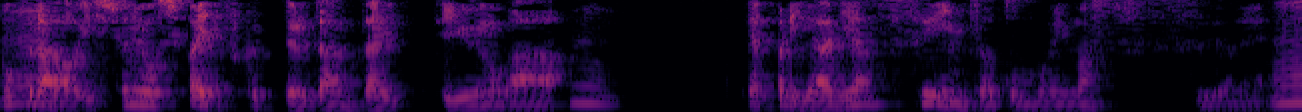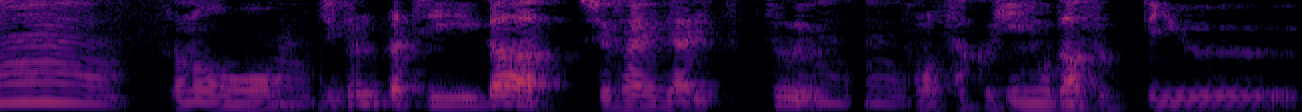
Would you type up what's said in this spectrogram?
僕らは一緒にお芝居作ってる団体っていうのが、うん。やっぱりやりやすいんだと思いますよね。うん。うん。その、うん自分たちが主催でありつつ、うん。うんその作品を出すっていう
